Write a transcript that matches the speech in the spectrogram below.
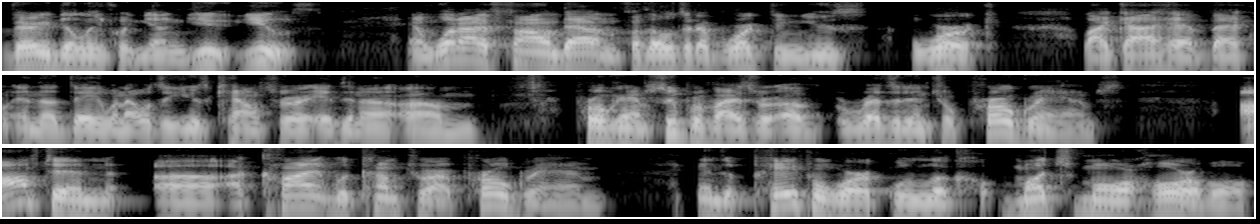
very delinquent young youth. And what I found out, and for those that have worked in youth work, like I have back in the day when I was a youth counselor and then a um, program supervisor of residential programs, often uh, a client would come to our program and the paperwork will look much more horrible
